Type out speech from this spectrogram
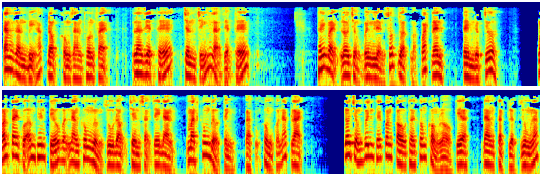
đang dần bị hắc động không gian thôn phệ. Là diệt thế, chân chính là diệt thế. Thấy vậy, lôi trưởng Vinh liền sốt ruột mà quát lên, tìm được chưa? Ngón tay của âm thiên tiếu vẫn đang không ngừng du động trên sợi dây đàn, mặt không biểu tình và cũng không có đáp lại. Lôi trưởng Vinh thấy quang cầu thời không khổng lồ kia đang cật lực rung lắc,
